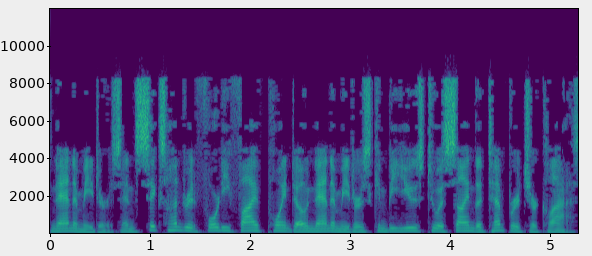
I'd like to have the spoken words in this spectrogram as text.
nanometers and 645.0 nanometers can be used to assign the temperature class.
